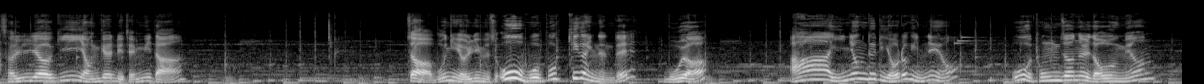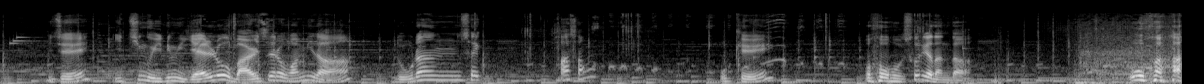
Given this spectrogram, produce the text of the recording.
전력이 연결이 됩니다 자 문이 열리면서 오 뭐 뽑기가 있는데? 뭐야? 아 인형들이 여러 개 있네요 오 동전을 넣으면 이제 이 친구 이름이 Yellow Mars라고 합니다 노란색 화성? 오케이 오 소리가 난다 오하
